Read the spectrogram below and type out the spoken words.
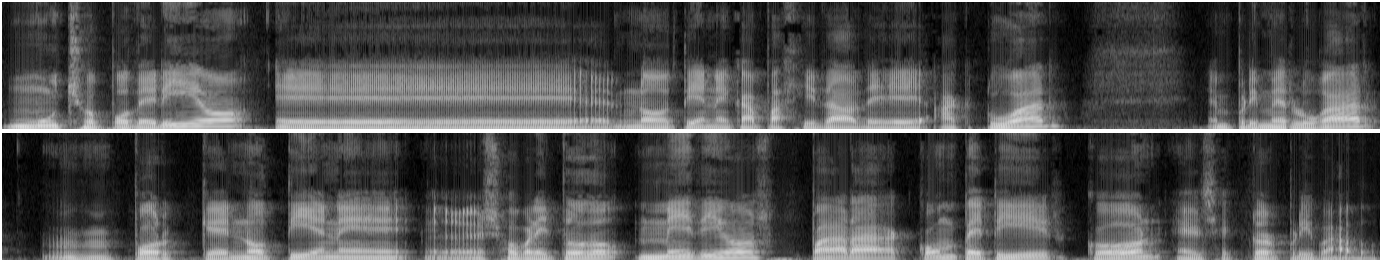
mucho poderío, eh, no tiene capacidad de actuar, en primer lugar, mm, porque no tiene, eh, sobre todo, medios para competir con el sector privado.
